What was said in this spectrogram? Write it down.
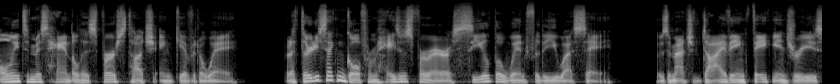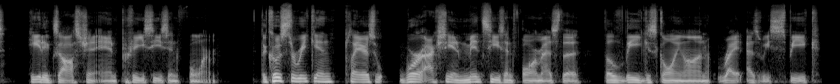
only to mishandle his first touch and give it away. But a 30 second goal from Jesus Ferreira sealed the win for the USA. It was a match of diving, fake injuries, heat exhaustion, and preseason form. The Costa Rican players were actually in midseason form as the, the league is going on right as we speak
